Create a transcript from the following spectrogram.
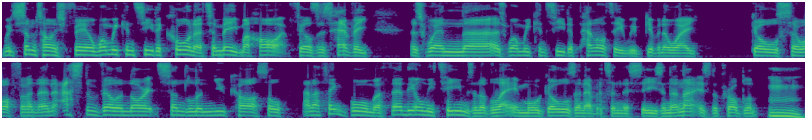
which sometimes feel when we concede a corner. To me, my heart feels as heavy as when uh, as when we concede a penalty. We've given away goals so often. And Aston Villa, Norwich, Sunderland, Newcastle, and I think Bournemouth, they're the only teams that have let in more goals than Everton this season, and that is the problem. Mm,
